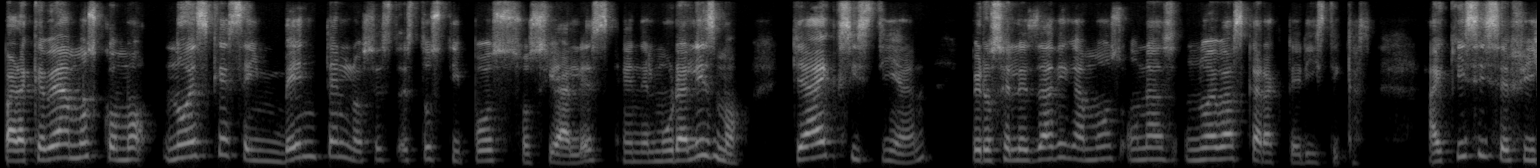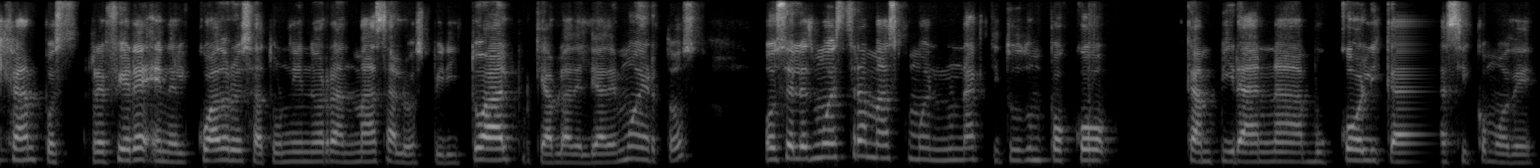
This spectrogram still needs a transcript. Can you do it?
para que veamos cómo no es que se inventen los, estos tipos sociales en el muralismo, ya existían, pero se les da, digamos, unas nuevas características. Aquí si se fijan, pues refiere en el cuadro de Saturnino Herrán más a lo espiritual, porque habla del Día de Muertos, o se les muestra más como en una actitud un poco campirana, bucólica, así como de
